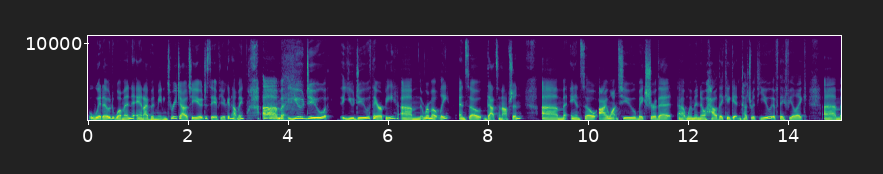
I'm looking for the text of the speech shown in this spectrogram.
widowed woman, and I've been meaning to reach out to you to see if you can help me. Um, you do you do therapy um, remotely and so that's an option. Um, and so I want to make sure that uh, women know how they could get in touch with you if they feel like um,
